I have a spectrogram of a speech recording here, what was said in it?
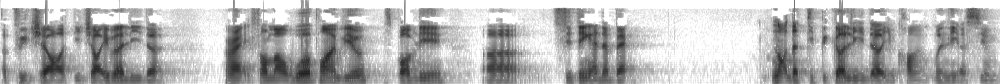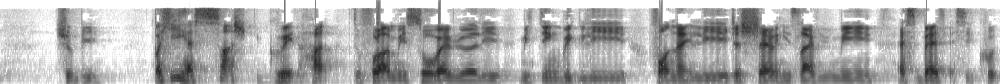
a preacher, or a teacher, or even a leader. Right? From a world point of view, he's probably uh, sitting at the back not the typical leader you commonly assume should be. But he has such a great heart to follow me so regularly, meeting weekly, fortnightly, just sharing his life with me as best as he could.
